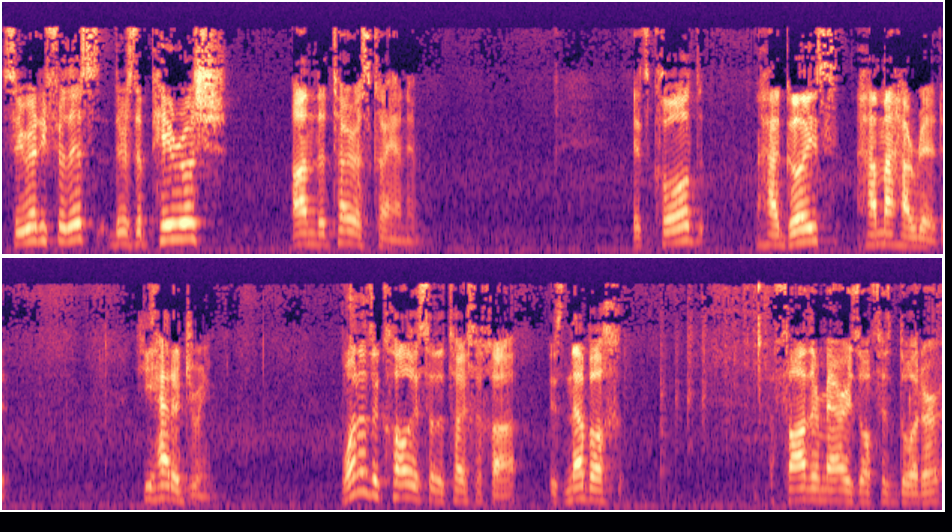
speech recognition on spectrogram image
So you ready for this? There's a Perush on the Torah's Kayanim. It's called Hagois Hamaharid. He had a dream. One of the klalis of the Toichacha is Nebuch. A father marries off his daughter,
